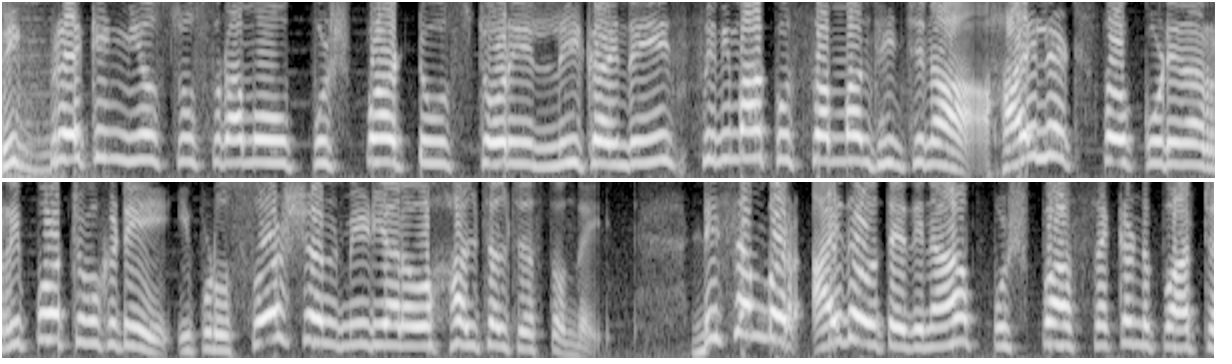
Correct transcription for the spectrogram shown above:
బిగ్ బ్రేకింగ్ న్యూస్ చూస్తున్నాము. పుష్ప టూ స్టోరీ లీక్ అయింది. సినిమాకు సంబంధించిన హైలైట్స్తో కూడిన రిపోర్ట్ ఒకటి ఇప్పుడు సోషల్ మీడియాలో హల్చల్ చేస్తుంది. డిసెంబర్ ఐదవ తేదీన Pushpa second part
